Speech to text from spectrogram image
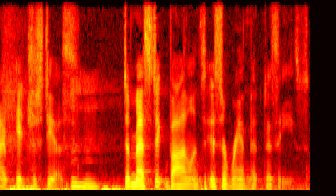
I, it just is. Mm-hmm. Domestic violence is a rampant disease.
